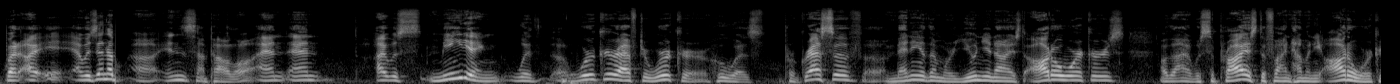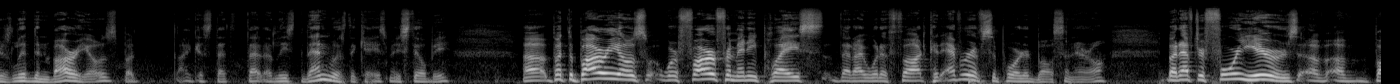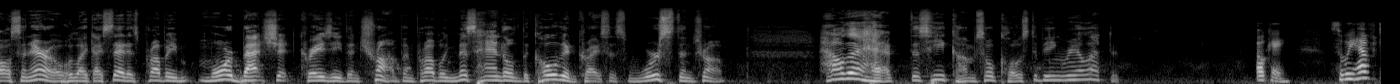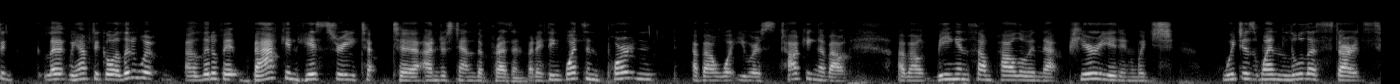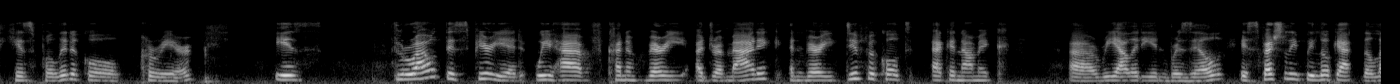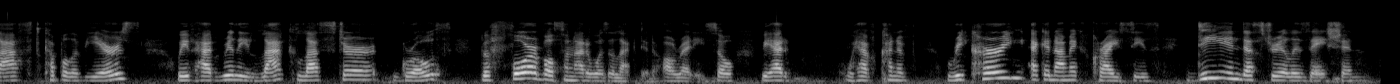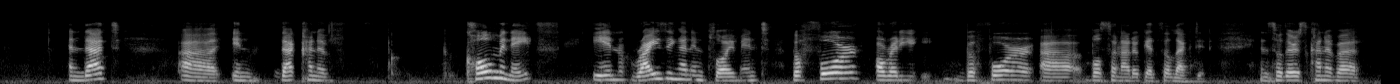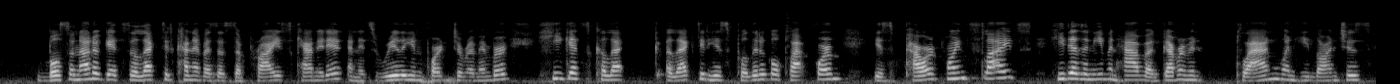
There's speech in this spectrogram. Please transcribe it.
But I I was in a uh, in Sao Paulo, and and I was meeting with worker after worker who was progressive. Uh, many of them were unionized auto workers, although I was surprised to find how many auto workers lived in barrios, but I guess that, that at least then was the case, may still be. Uh, but the barrios were far from any place that I would have thought could ever have supported Bolsonaro. But after four years of, of Bolsonaro, who, like I said, is probably more batshit crazy than Trump and probably mishandled the COVID crisis worse than Trump, how the heck does he come so close to being reelected? Okay, so we have to let we have to go a little bit a little bit back in history to to understand the present. But I think what's important about what you were talking about about being in Sao Paulo in that period in which which is when Lula starts his political career, is throughout this period, we have kind of very a dramatic and very difficult economic uh, reality in Brazil, especially if we look at the last couple of years. We've had really lackluster growth before Bolsonaro was elected already. So we had we have kind of recurring economic crises, deindustrialization, and that uh, in that kind of culminates in rising unemployment before already before uh, Bolsonaro gets elected, and so there's kind of a Bolsonaro gets elected kind of as a surprise candidate, and it's really important to remember he gets collect, elected. His political platform is PowerPoint slides. He doesn't even have a government plan when he launches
